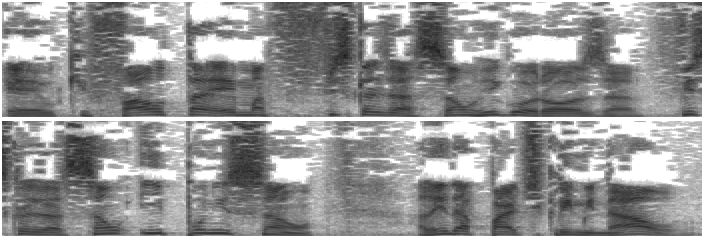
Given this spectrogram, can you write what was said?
é, o que falta é uma fiscalização rigorosa, fiscalização e punição. além da parte criminal,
